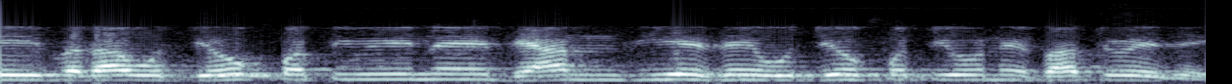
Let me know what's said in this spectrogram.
એ બધા ઉદ્યોગપતિઓને ધ્યાન દે છે, ઉદ્યોગપતિઓને સાચવે છે.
